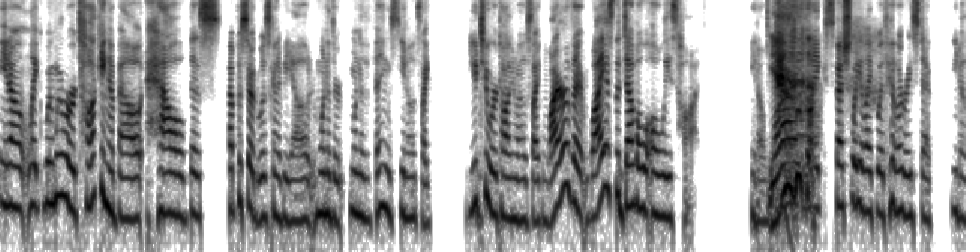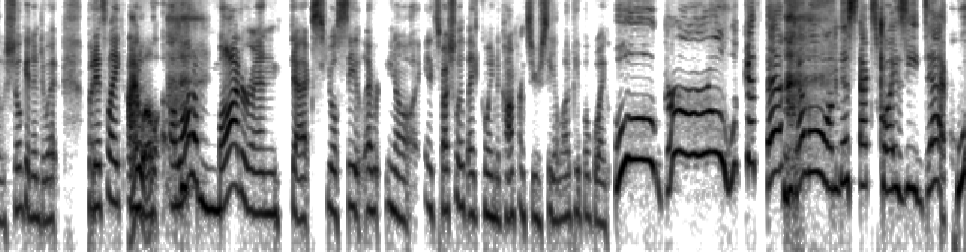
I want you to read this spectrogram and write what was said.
you know, like when we were talking about how this episode was going to be out, one of the one of the things, you know, it's like you two were talking about is like why are the why is the devil always hot? you know yeah like especially like with hillary's deck you know she'll get into it but it's like I will. a lot of modern decks you'll see you know especially like going to conference you see a lot of people going oh girl look at that devil on this xyz deck whoo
